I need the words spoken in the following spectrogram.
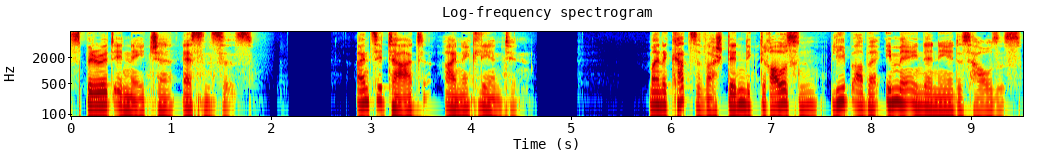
Spirit in Nature Essences. Ein Zitat einer Klientin. Meine Katze war ständig draußen, blieb aber immer in der Nähe des Hauses.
